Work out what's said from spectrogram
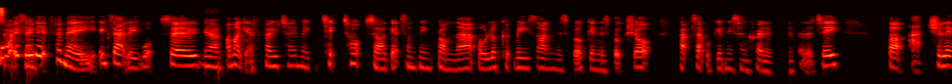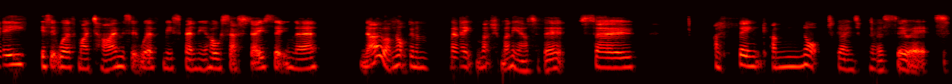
what is in it for me? Exactly. What so Yeah, I might get a photo, make a TikTok, so I get something from that, or look at me signing this book in this bookshop. Perhaps that will give me some credibility. But actually, is it worth my time? Is it worth me spending a whole Saturday sitting there? No, I'm not going to make much money out of it. So I think I'm not going to pursue it.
